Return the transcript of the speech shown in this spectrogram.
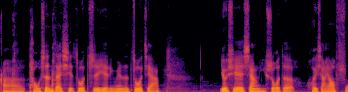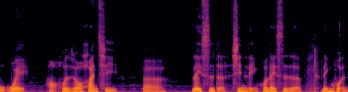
啊，投身在写作事业里面的作家，有些像你说的，会想要抚慰，好，或者说唤起呃类似的心灵或类似的灵魂。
